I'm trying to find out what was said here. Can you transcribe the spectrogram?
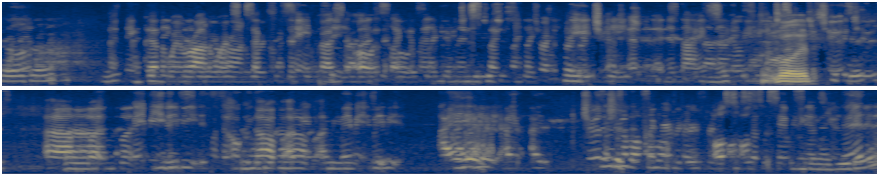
available." I think the other way around works exactly the same. Guys say, "Oh, it's like a menu. You just like turn the page and, and, and it's nice. You know, you can just Well, pick choose." Um, but maybe maybe it's with the hooking up. I mean, maybe maybe I I I true that some of my girlfriends also said the same thing as you did.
